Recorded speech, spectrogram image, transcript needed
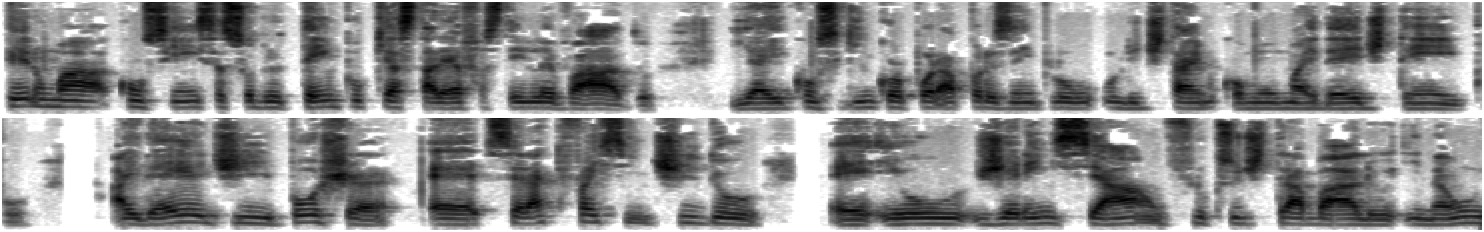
ter uma consciência sobre o tempo que as tarefas têm levado, e aí conseguir incorporar, por exemplo, o lead time como uma ideia de tempo. A ideia de, poxa, é, será que faz sentido é, eu gerenciar um fluxo de trabalho e não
